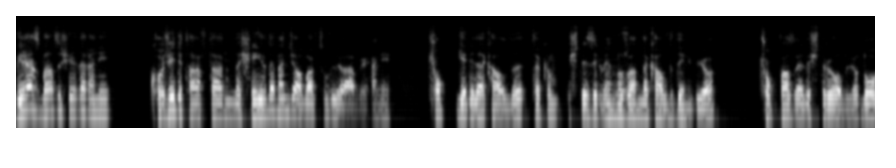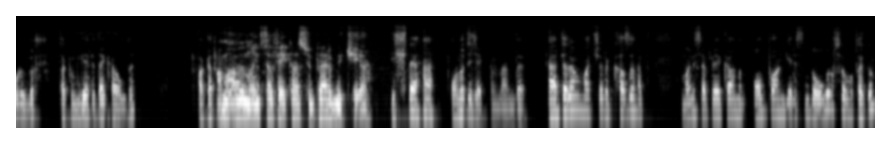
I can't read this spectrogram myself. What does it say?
biraz bazı şeyler hani Kocaeli taraftarında şehirde bence abartılıyor abi. Hani çok geride kaldı takım işte zirvenin uzağında kaldı deniliyor. Çok fazla eleştiri oluyor. Doğrudur. Takım geride kaldı. Fakat Ama abi Manisa FK süper güç ya. İşte ha onu diyecektim ben de. Erteleme maçları kazanıp Manisa FK'nın 10 puan gerisinde olursa bu takım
